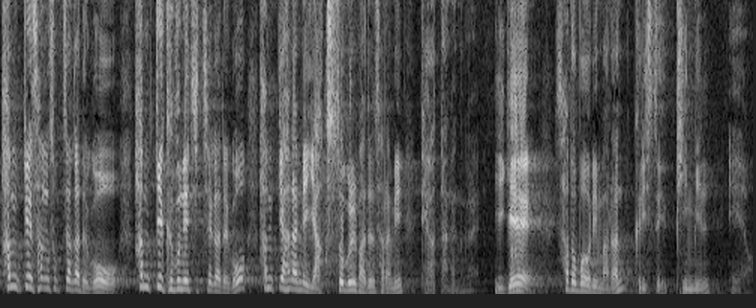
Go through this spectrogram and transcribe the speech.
함께 상속자가 되고 함께 그분의 지체가 되고 함께 하나님의 약속을 받은 사람이 되었다는 거예요. 이게 사도 바울이 말한 그리스도의 비밀이에요.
